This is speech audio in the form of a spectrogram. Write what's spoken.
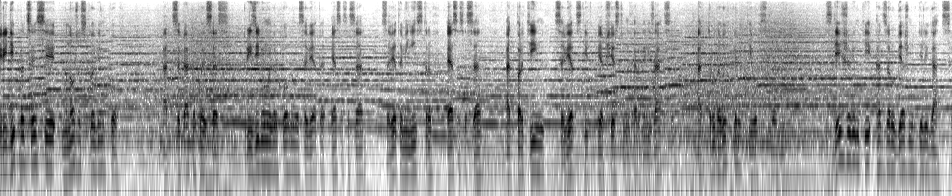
Впереди процессии множество венков. От ЦК КПСС, Президиума Верховного Совета СССР, Совета Министров СССР, от партийных, советских и общественных организаций, от трудовых коллективов страны. Здесь же венки от зарубежных делегаций.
